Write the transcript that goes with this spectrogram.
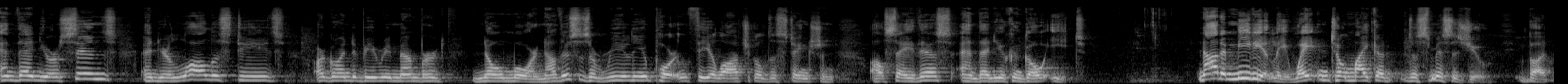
and then your sins and your lawless deeds are going to be remembered no more. Now, this is a really important theological distinction. I'll say this, and then you can go eat. Not immediately, wait until Micah dismisses you, but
